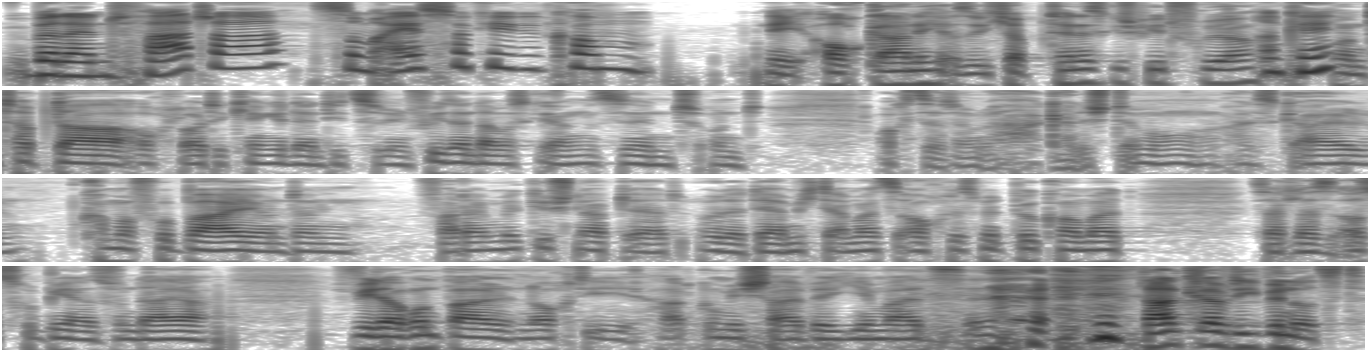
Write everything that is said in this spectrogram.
über deinen Vater zum Eishockey gekommen? Nee, auch gar nicht. Also ich habe Tennis gespielt früher okay. und habe da auch Leute kennengelernt, die zu den Freezern damals gegangen sind und auch gesagt haben, ah, geile Stimmung, alles geil, komm mal vorbei und dann Vater mitgeschnappt, der hat, oder der mich damals auch das mitbekommen hat, sagt, lass es ausprobieren. Also von daher weder Rundball noch die Hartgummischeibe jemals tatkräftig benutzt.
